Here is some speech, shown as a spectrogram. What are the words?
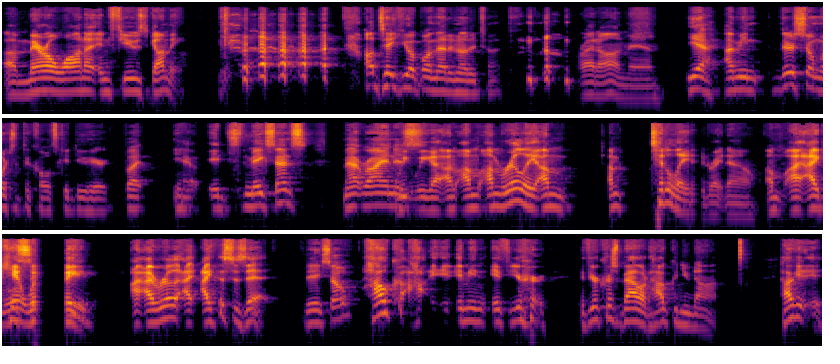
uh, marijuana infused gummy. I'll take you up on that another time. Right on, man. Yeah, I mean, there's so much that the Colts could do here, but you know, it makes sense. Matt Ryan is. we got. I'm I'm I'm really I'm I'm titillated right now. I'm I, I can't see. wait. I, I really I, I this is it. You think so? How, how I mean if you're if you're Chris Ballard, how can you not? How can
